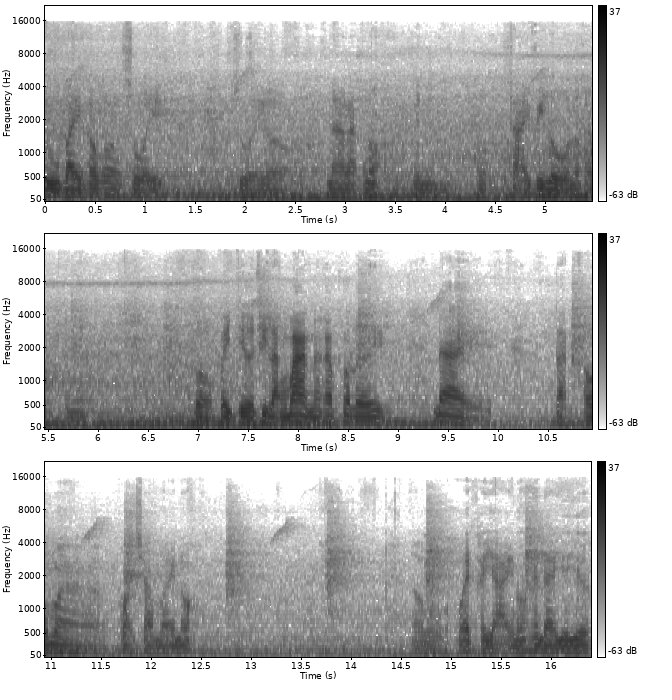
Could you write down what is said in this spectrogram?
ดูใบเขาก็สวย สวยก็น่ารักเนาะเป็น สายฟิโลนะครับนี้ก็ไปเจอที่หลังบ้านนะครับ ก็เลยได้ตัดเขามาเพาะชำไว้เนาะเอาไว้ขยายเนาะให้ได้เยอะ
